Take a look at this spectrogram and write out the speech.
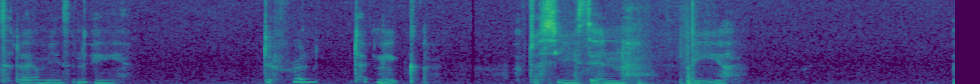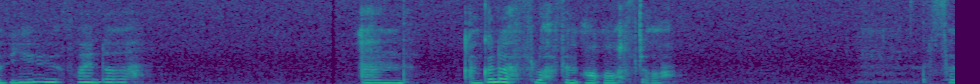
today I'm using a different technique of just using the viewfinder. And I'm gonna fluff them out after. So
